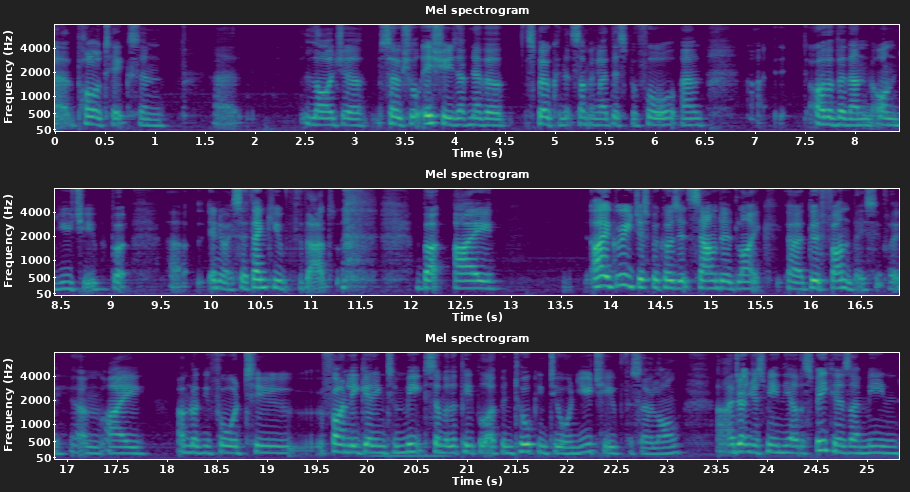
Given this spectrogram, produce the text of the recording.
uh, politics and uh, larger social issues. I've never spoken at something like this before, and uh, other than on YouTube. But uh, anyway, so thank you for that. but I I agree just because it sounded like uh, good fun. Basically, um, I I'm looking forward to finally getting to meet some of the people I've been talking to on YouTube for so long. Uh, I don't just mean the other speakers. I mean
